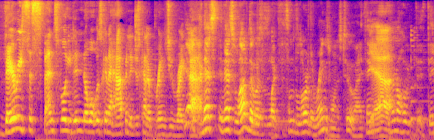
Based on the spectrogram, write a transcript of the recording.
very suspenseful. You didn't know what was going to happen. It just kind of brings you right Yeah, back. and that's and that's a lot of that was like some of the Lord of the Rings ones too. I think. Yeah. I don't know who if they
